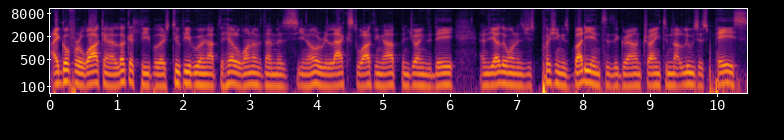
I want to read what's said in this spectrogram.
i go for a walk and i look at people. There's two people going up the hill. One of them is you know relaxed walking up enjoying the day and the other one is just pushing his body into the ground trying to not lose his pace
